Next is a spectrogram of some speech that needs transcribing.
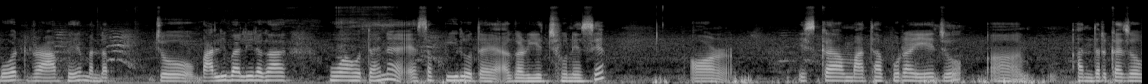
बहुत राफ है। मतलब जो बाली बाली लगा हुआ होता है ना ऐसा फील होता है अगर ये छूने से। और इसका माथा पूरा ये जो आ, अंदर का जो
